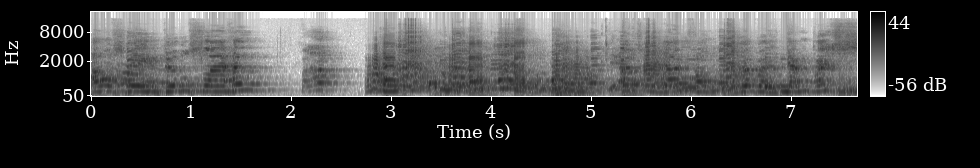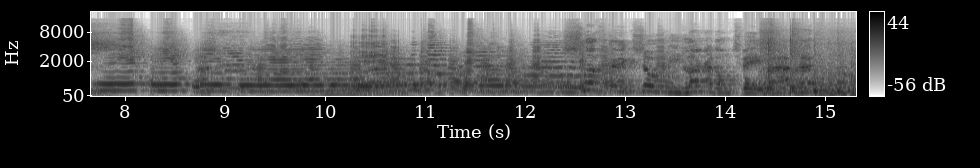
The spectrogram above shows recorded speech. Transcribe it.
Alsmede dubbelslagen. Het gebruik van rubberdempers. Slagwerkzolie langer dan twee maten.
